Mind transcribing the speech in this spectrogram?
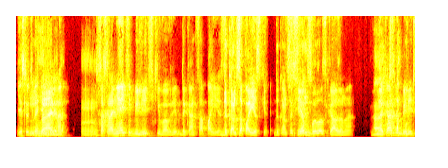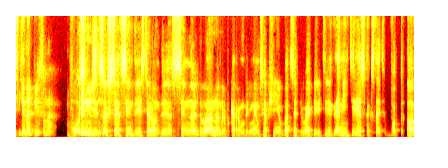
Если у тебя Правильно. нет билета. Угу. Сохраняйте билетики во время до конца поездки. До конца поездки. До конца Всем было сказано. А, На каждом билетике написано. 8 967 200 ровно 9702, номер, по которому принимаем сообщения в WhatsApp, Viber и Telegram. Интересно, кстати, вот э,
